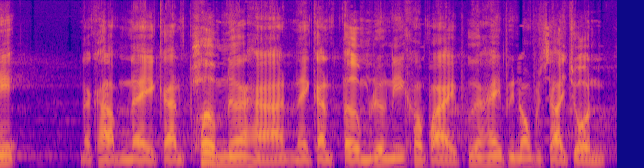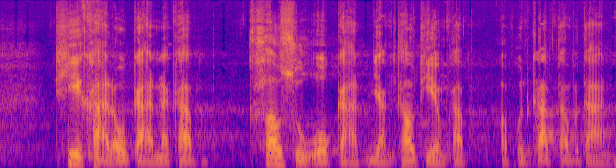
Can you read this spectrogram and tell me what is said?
นะครับในการเพิ่มเนื้อหาในการเติมเรื่องนี้เข้าไป เพื่อให้พี่น้องประชาชนที่ขาดโอกาสนะครับ เข้าสู่โอกาสอย่างเท่าเทียมครับ ขอบคุณครับท่านประธาน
